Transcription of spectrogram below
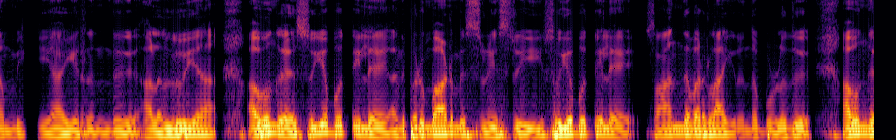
நம்பிக்கையாயிருந்து. அலல்லுயா அவங்க சுயபுத்தியில் அந்த பெரும்பாலும் ஸ்ரீ ஸ்ரீ சுயபுத்தியில் சார்ந்தவர்களாக இருந்த பொழுது அவங்க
